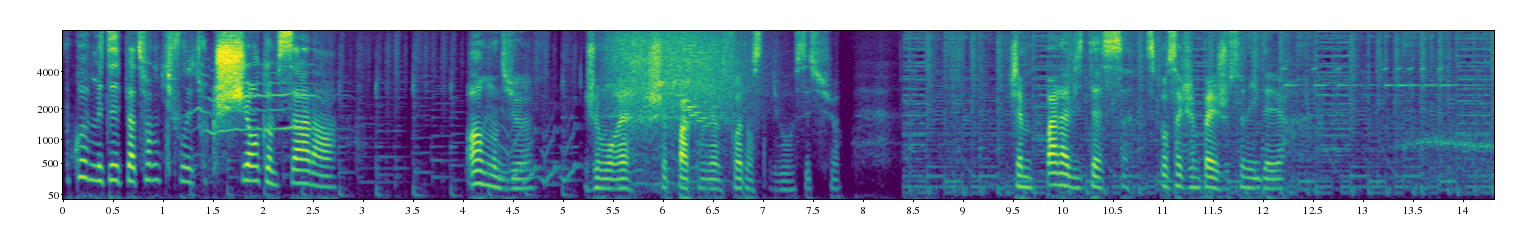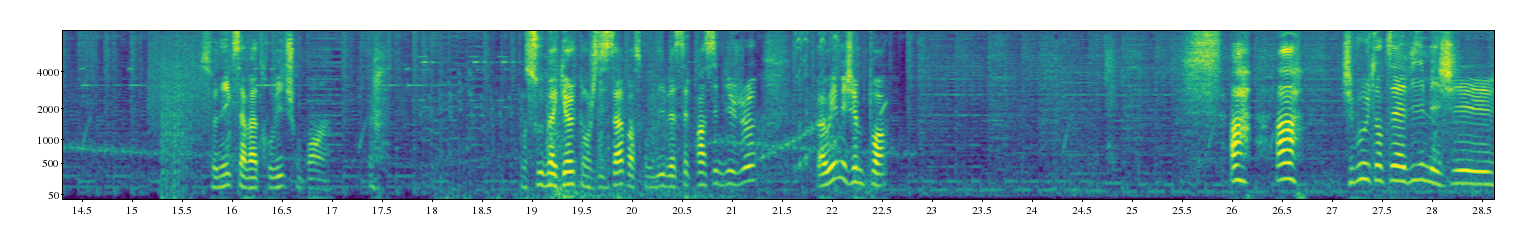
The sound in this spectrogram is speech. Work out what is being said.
Pourquoi vous mettez des plateformes qui font des trucs chiants comme ça, là? Oh mon dieu je vais mourir je sais pas combien de fois dans ce niveau, c'est sûr. J'aime pas la vitesse. C'est pour ça que j'aime pas les jeux Sonic d'ailleurs. Sonic ça va trop vite, je comprends on se fout de ma gueule quand je dis ça parce qu'on me dit bah c'est le principe du jeu. Bah oui mais j'aime pas. Ah Ah J'ai voulu tenter la vie mais j'ai...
